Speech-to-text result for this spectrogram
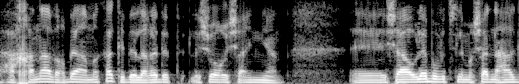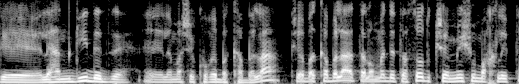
הכנה והרבה העמקה כדי לרדת לשורש העניין. אה, שאול ליבוביץ' למשל נהג אה, להנגיד את זה אה, למה שקורה בקבלה, כשבקבלה אתה לומד את הסוד כשמישהו מחליט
